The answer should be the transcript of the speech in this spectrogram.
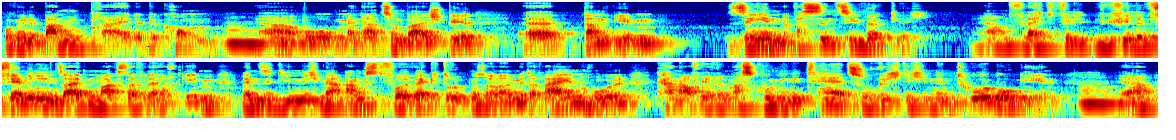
wo wir eine Bandbreite bekommen. Mhm. Ja, wo Männer zum Beispiel äh, dann eben sehen, was sind sie wirklich? Ja, und vielleicht, wie viele femininen Seiten mag es da vielleicht auch geben? Wenn sie die nicht mehr angstvoll wegdrücken, sondern mit reinholen, kann auch ihre Maskulinität so richtig in den Turbo gehen. Mhm. Ja,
